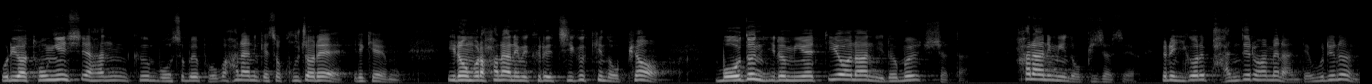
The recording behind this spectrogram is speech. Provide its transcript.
우리와 동일시한 그 모습을 보고 하나님께서 구절에 이렇게 이름으로 하나님이 그를 지극히 높여 모든 이름 위에 뛰어난 이름을 주셨다. 하나님이 높이셨어요. 여러분 이거를 반대로 하면 안 돼. 우리는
